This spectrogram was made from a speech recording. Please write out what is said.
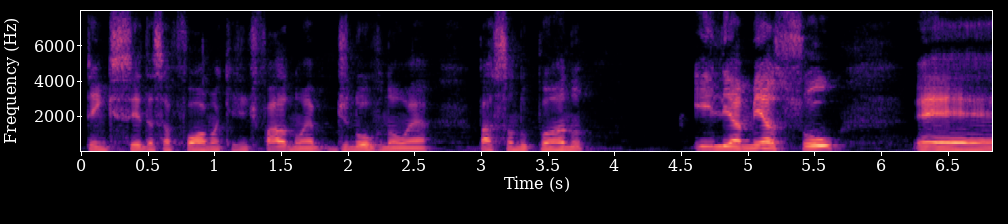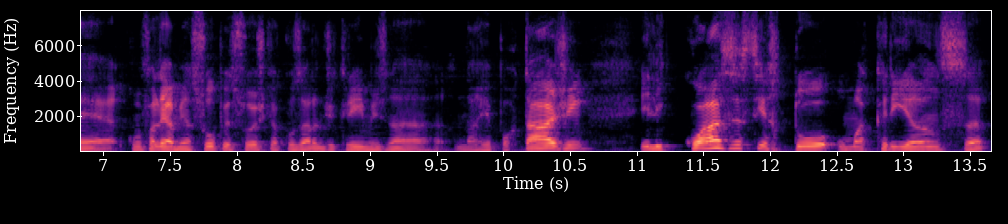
tem que ser dessa forma que a gente fala, não é, de novo, não é passando pano. Ele ameaçou, é, como eu falei, ameaçou pessoas que acusaram de crimes na, na reportagem. Ele quase acertou uma criança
